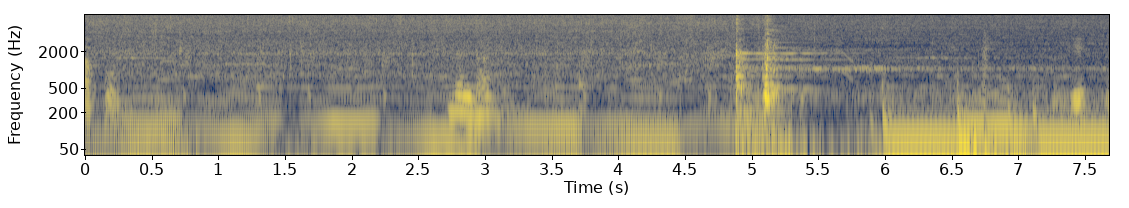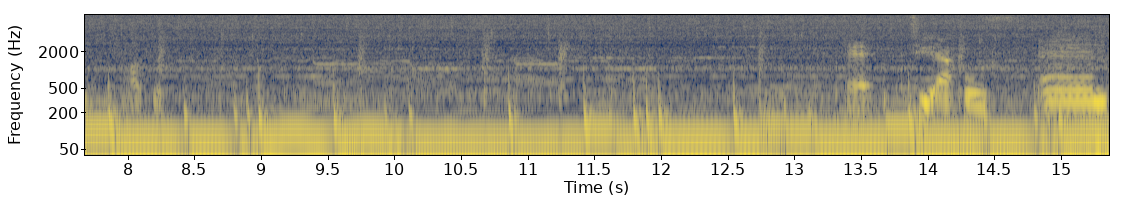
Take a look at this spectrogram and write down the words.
apple. Linda. Okay. Yeah, two apples and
